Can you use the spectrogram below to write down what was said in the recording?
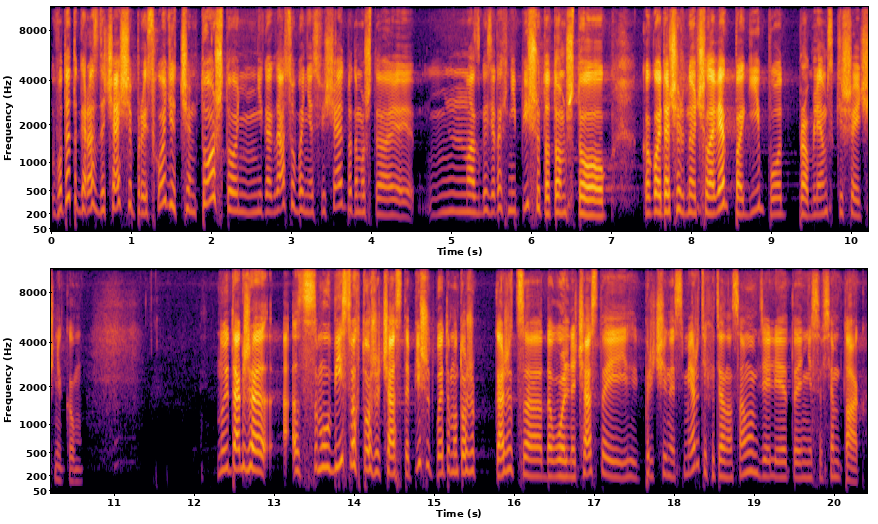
вот это гораздо чаще происходит, чем то, что никогда особо не освещают, потому что э, у нас в газетах не пишут о том, что какой-то очередной человек погиб от проблем с кишечником. Ну и также о самоубийствах тоже часто пишут, поэтому тоже кажется довольно частой причиной смерти, хотя на самом деле это не совсем так.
